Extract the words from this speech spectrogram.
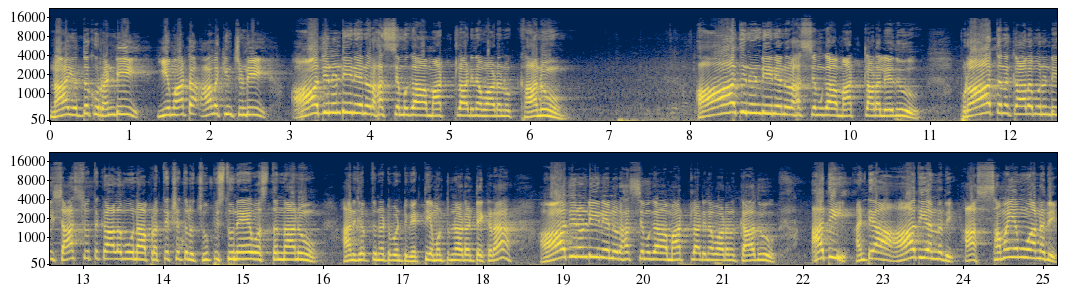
నా యొద్దకు రండి ఈ మాట ఆలకించుండి. ఆది నుండి నేను రహస్యముగా మాట్లాడిన వాడను కాను. ఆది నుండి నేను రహస్యంగా మాట్లాడలేదు. పురాతన కాలము నుండి శాశ్వత కాలము నా ప్రత్యక్షతలు చూపిస్తూనే వస్తున్నాను అని చెప్తున్నటువంటి వ్యక్తి ఏమంటున్నాడంటే ఇక్కడ ఆది నుండి నేను రహస్యముగా మాట్లాడిన వాడను కాదు అది అంటే ఆ ఆది అన్నది ఆ సమయము అన్నది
